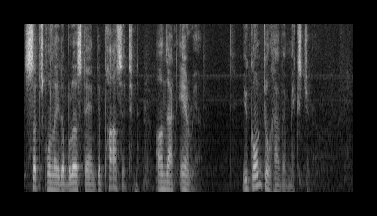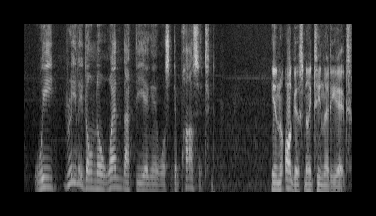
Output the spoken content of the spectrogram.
Subsequently, the blood stain deposited on that area. You're going to have a mixture. We really don't know when that DNA was deposited. In August 1998,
